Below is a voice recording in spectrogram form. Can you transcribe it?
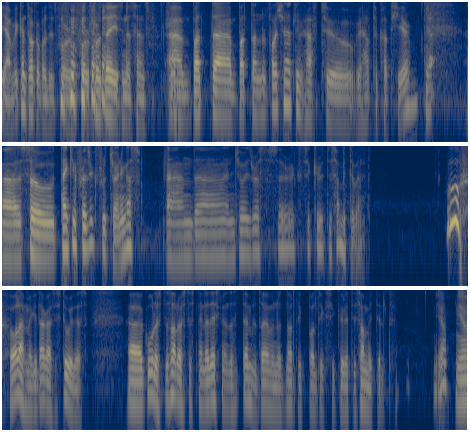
yeah, we can talk about it for, for, for days in a sense. Sure. Uh, but uh, but unfortunately, we have to we have to cut here. Yeah. Uh, so thank you, Frederick, for joining us, and uh, enjoy the rest of the Security Summit event uh,. olemegi tagasi stuudios uh,. kuulasite salvestust neljateistkümnendal septembril toimunud Nordic Baltic Security Summitilt jah, ja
